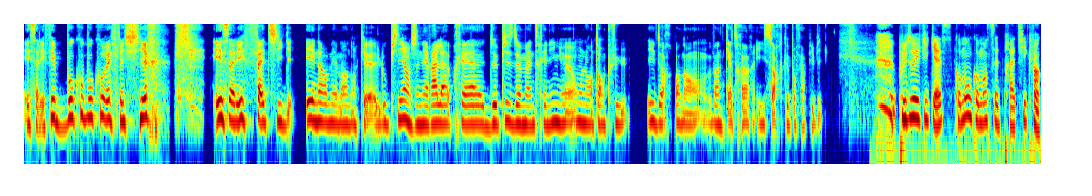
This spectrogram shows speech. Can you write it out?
Et ça les fait beaucoup, beaucoup réfléchir. Et ça les fatigue énormément. Donc, euh, Loupi, en général, après euh, deux pistes de man training, euh, on l'entend plus. Il dort pendant 24 heures et il sort que pour faire pipi. Plutôt efficace. Comment on commence cette pratique? Enfin,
